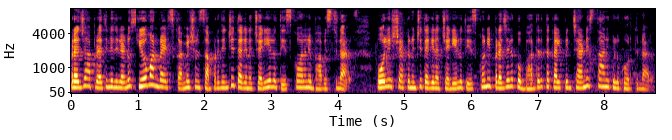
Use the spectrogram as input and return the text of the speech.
ప్రజా ప్రతినిధులను హ్యూమన్ రైట్స్ కమిషన్ సంప్రదించి తగిన చర్యలు తీసుకోవాలని భావిస్తున్నారు. పోలీస్ శాఖ నుంచి తగిన చర్యలు తీసుకుని ప్రజలకు భద్రత కల్పించాలని స్థానికులు కోరుతున్నారు.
